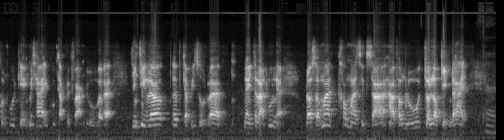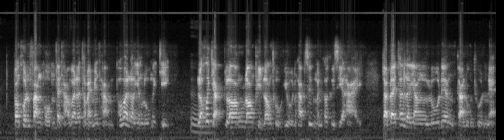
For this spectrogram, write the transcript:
คนพูดเก่งไม่ใช่คุณกลับไปฟังดูว่า จริง ๆ แล้วเพื่อจะพิสูจน์ว่าในตลาดหุ้นเนี่ย เราสามารถเข้ามาศึกษาหาความรู้จนเราเก่งได้ค่ะบางคนฟังผมแต่ถามว่าแล้วทำไมไม่ทำเพราะว่าเรายังรู้ไม่จริงอืม เราก็อยากลองลองผิดลองถูกอยู่นะครับ ซึ่งมันก็คือเสียหายตราบใดถ้าเรายังรู้เรื่องการลงทุนเนี่ย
